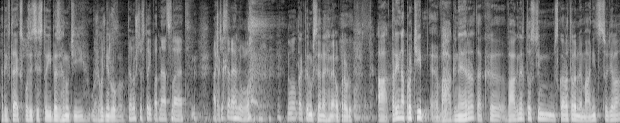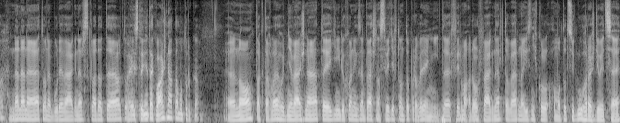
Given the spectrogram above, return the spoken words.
tady v té expozici stojí bez hnutí už ten hodně dlouho. Ten už tu stojí 15 let a ještě se nehnul. no, tak ten už se nehne opravdu. A tady naproti eh, Wagner, tak eh, Wagner to s tím skladatelem nemá nic co dělat? Ne, ne, ne, to nebude Wagner skladatel. To... A je stejně tak vážná ta motorka? Eh, no, tak tahle je hodně vážná. To je jediný dochovaný exemplář na světě v tomto provedení. To je firma Adolf Wagner, továrna jízdních kol a motocyklů Horažďovice.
